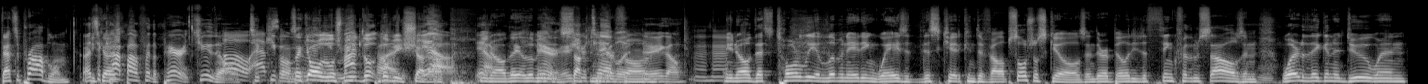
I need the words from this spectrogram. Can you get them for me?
that's a problem That's a cop out for the parent too, though. Oh, to keep them it's like, oh, they'll be, they'll, they'll be shut Yeah, up. yeah. You know, they, they'll be Here, here's sucked your into their tablet. phone. There you go. Mm-hmm. You know, that's totally eliminating ways that this kid can develop social skills and their ability to think for themselves. And Mm-hmm. what are they going to do when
